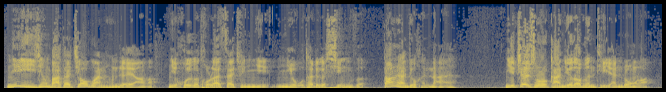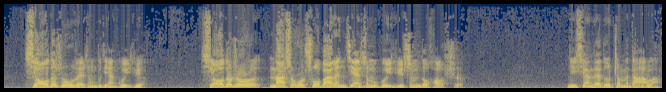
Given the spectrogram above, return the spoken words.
你已经把他娇惯成这样了，你回过头来再去你扭他这个性子，当然就很难。你这时候感觉到问题严重了。小的时候为什么不见规矩？小的时候那时候说白了，你见什么规矩，什么都好使。你现在都这么大了，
